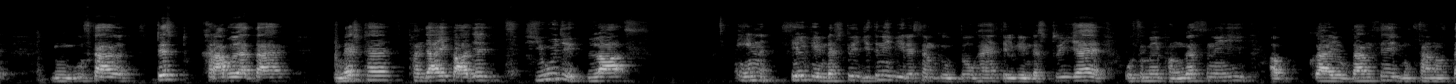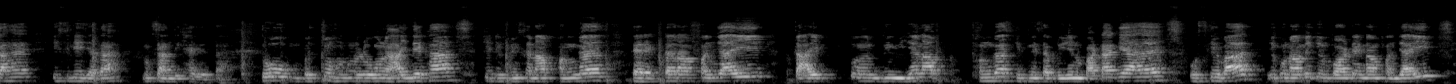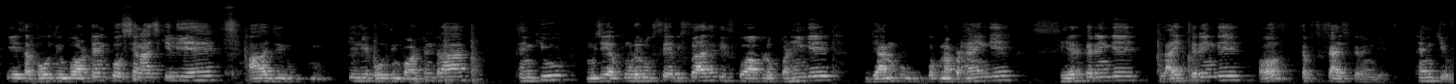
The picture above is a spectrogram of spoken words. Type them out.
उसका टेस्ट खराब हो जाता है। नेक्स्ट है, fungi, causes huge loss in silk industry जितने भी रेशम के उद्योग हैं सिल्क इंडस्ट्रीज़ है, उसमें फंगस ने ही अब का योगदान से नुकसान होता है, इसलिए ज़्यादा नुकसान दिखाई देता है। तो बच्चों, हम लोगों ने आज देखा कि definition of fungus character of fungi type division of fungus कितने सब डिवीज़न बांटा गया है। उसके बाद इकोनॉमिक इम्पोर्टेंट ऑफ़ फंजाई ये सब बहुत इंपॉर्टेंट क्वेश्चन आज के लिए है। आज के लिए बहुत इंपॉर्टेंट रहा। थैंक यू मुझे पूर्ण रूप से विश्वास है कि इसको आप लोग पढ़ेंगे, ज्ञान को अपना बढ़ाएँगे शेयर करेंगे लाइक करेंगे और सब्सक्राइब करेंगे। Thank you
